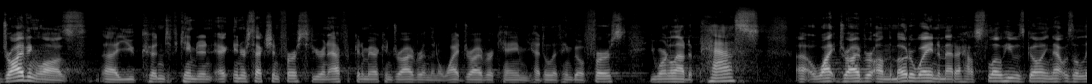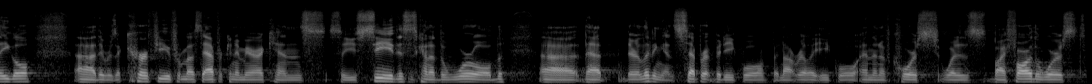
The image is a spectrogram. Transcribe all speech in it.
driving laws, uh, you couldn't, you came to an intersection first, if you were an African American driver and then a white driver came, you had to let him go first. You weren't allowed to pass uh, a white driver on the motorway, no matter how slow he was going, that was illegal. Uh, there was a curfew for most African Americans. So you see, this is kind of the world uh, that they're living in separate but equal, but not really equal. And then, of course, what is by far the worst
